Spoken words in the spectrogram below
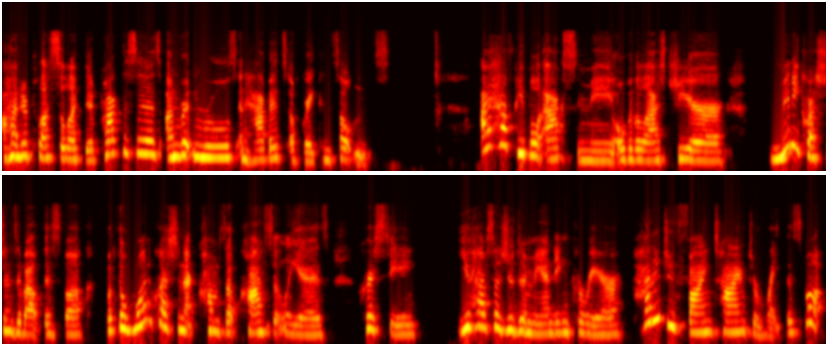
100 plus selected practices, unwritten rules, and habits of great consultants. I have people asking me over the last year many questions about this book, but the one question that comes up constantly is Christy, you have such a demanding career. How did you find time to write this book?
